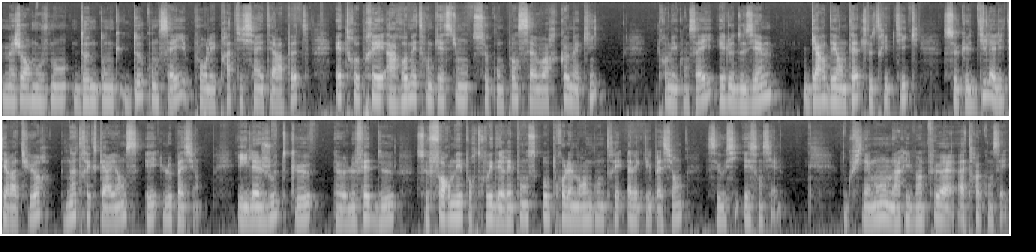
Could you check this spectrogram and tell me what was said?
Major Mouvement donne donc deux conseils pour les praticiens et thérapeutes. Être prêt à remettre en question ce qu'on pense savoir comme acquis, premier conseil. Et le deuxième, garder en tête le triptyque ce que dit la littérature, notre expérience et le patient. Et il ajoute que euh, le fait de se former pour trouver des réponses aux problèmes rencontrés avec les patients, c'est aussi essentiel. Donc finalement, on arrive un peu à, trois conseils.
